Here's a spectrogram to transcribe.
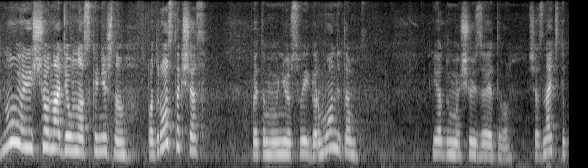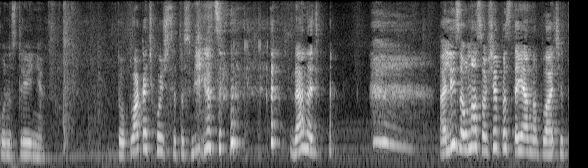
Ну, еще Надя у нас, конечно, подросток сейчас. Поэтому у нее свои гормоны там. Я думаю, еще из-за этого. Сейчас, знаете, такое настроение. То плакать хочется, то смеяться. Да, Надя? А Лиза у нас вообще постоянно плачет.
